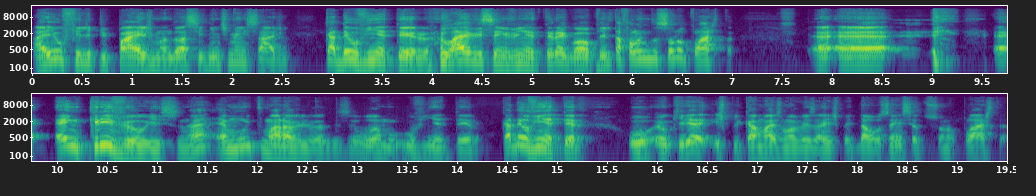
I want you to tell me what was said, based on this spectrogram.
Aí o Felipe Paes mandou a seguinte mensagem: Cadê o vinheteiro? Live sem vinheteiro é golpe. Ele está falando do sonoplasta. É, é, é, é, incrível isso, né? É muito maravilhoso. Eu amo o vinheteiro. Cadê o vinheteiro? O, eu queria explicar mais uma vez a respeito da ausência do sonoplasta.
